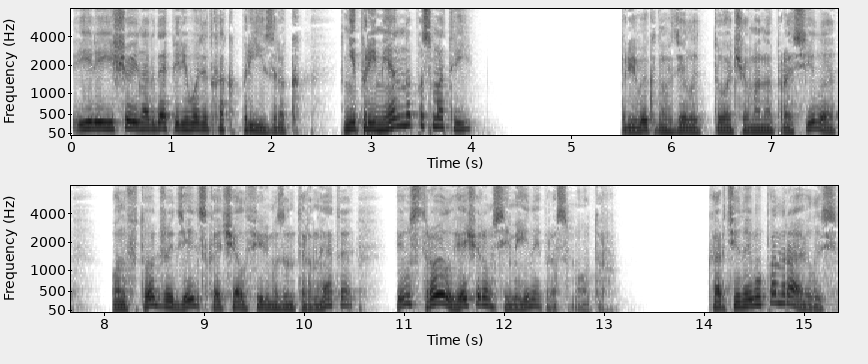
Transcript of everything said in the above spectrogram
или еще иногда переводят как «Призрак». Непременно посмотри». Привыкнув делать то, о чем она просила, он в тот же день скачал фильм из интернета и устроил вечером семейный просмотр. Картина ему понравилась,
